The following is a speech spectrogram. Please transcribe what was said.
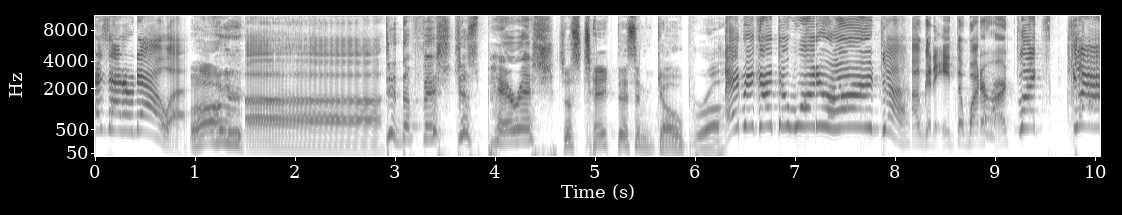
honest, I don't know. Uh... Did the fish just perish? Just take this and go, bruh. And we got the water heart! I'm gonna eat the water heart. Let's go!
